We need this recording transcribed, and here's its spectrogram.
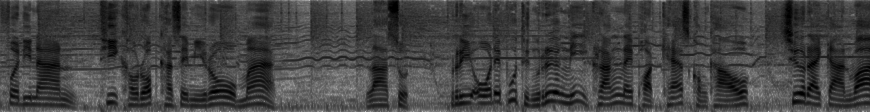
เฟอร์ดินานที่เคารพคาเซมิโร่มาก ล่าสุดรีโอได้พูดถึงเรื่องนี้อีกครั้งในพอดแคสต์ของเขา ชื่อรายการว่า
